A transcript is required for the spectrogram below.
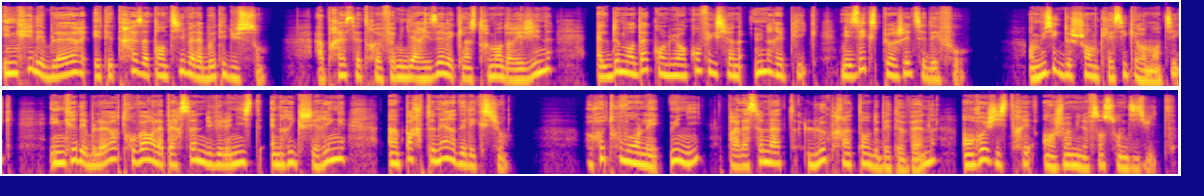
Ingrid Ebler était très attentive à la beauté du son. Après s'être familiarisée avec l'instrument d'origine, elle demanda qu'on lui en confectionne une réplique, mais expurgée de ses défauts. En musique de chambre classique et romantique, Ingrid Ebler trouva en la personne du violoniste Henrik Schering un partenaire d'élection. Retrouvons-les unis par la sonate Le printemps de Beethoven, enregistrée en juin 1978.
